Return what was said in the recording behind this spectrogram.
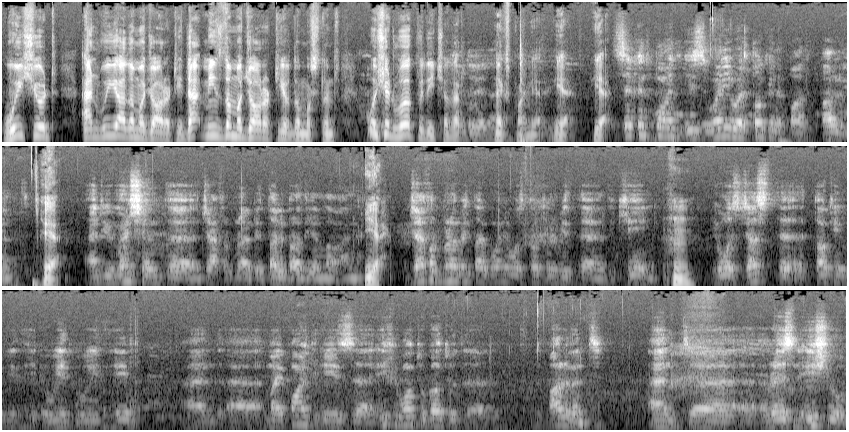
We should, and we are the majority. That means the majority of the Muslims. We should work with each other. Next point. Yeah, yeah, yeah, Second point is when you were talking about parliament, yeah, and you mentioned uh, Ja'far ibn Abi Talib radiallahu anhu. yeah. Ja'far ibn Abi Talib, when he was talking with uh, the king, Hmm. he was just uh, talking with, with, with him. And uh, my point is, uh, if you want to go to the, the parliament and uh, raise an issue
